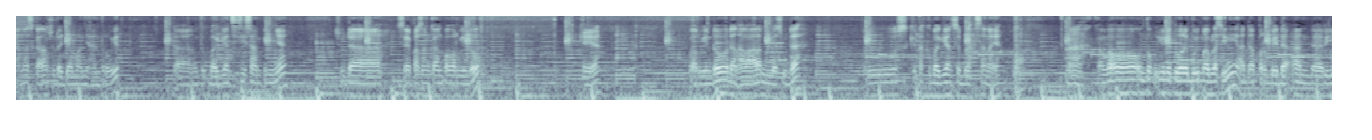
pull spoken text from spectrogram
Karena sekarang sudah zamannya Android. Dan untuk bagian sisi sampingnya sudah saya pasangkan power window. Oke ya. Power window dan alarm juga sudah terus kita ke bagian sebelah sana ya. Nah kalau untuk unit 2015 ini ada perbedaan dari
